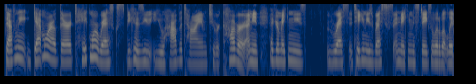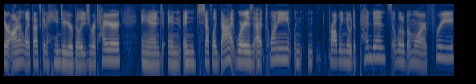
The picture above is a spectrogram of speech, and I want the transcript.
definitely get more out there take more risks because you you have the time to recover. I mean if you're making these risks taking these risks and making mistakes a little bit later on in life that's going to hinder your ability to retire and and and stuff like that whereas at 20 probably no dependence a little bit more free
